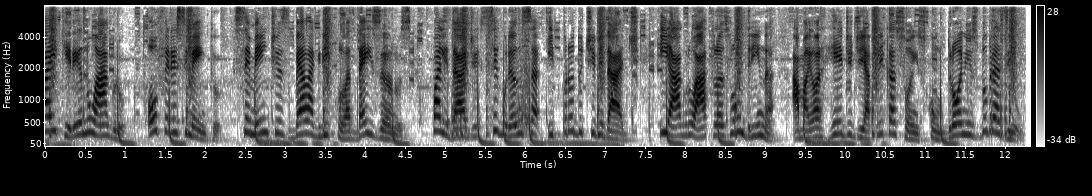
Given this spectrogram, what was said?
Pai Querer no Agro. Oferecimento: Sementes Bela Agrícola 10 anos. Qualidade, segurança e produtividade. E Agro Atlas Londrina, a maior rede de aplicações com drones do Brasil.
